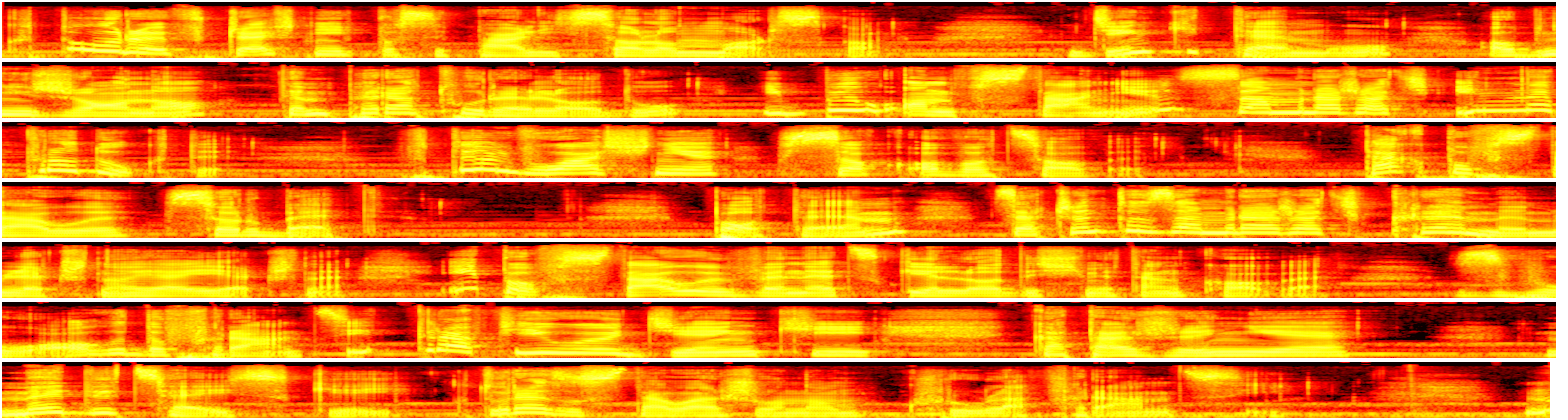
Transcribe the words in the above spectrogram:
który wcześniej posypali solą morską. Dzięki temu obniżono temperaturę lodu i był on w stanie zamrażać inne produkty, w tym właśnie sok owocowy. Tak powstały sorbety. Potem zaczęto zamrażać kremy mleczno-jajeczne i powstały weneckie lody śmietankowe. Z Włoch do Francji trafiły dzięki Katarzynie Medycejskiej, która została żoną króla Francji. No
